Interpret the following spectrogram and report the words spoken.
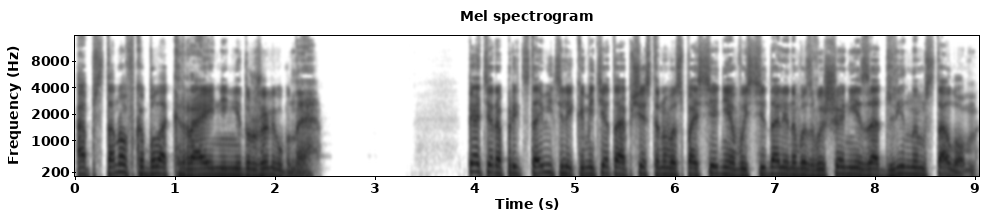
Обстановка была крайне недружелюбная. Пятеро представителей Комитета общественного спасения восседали на возвышении за длинным столом.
